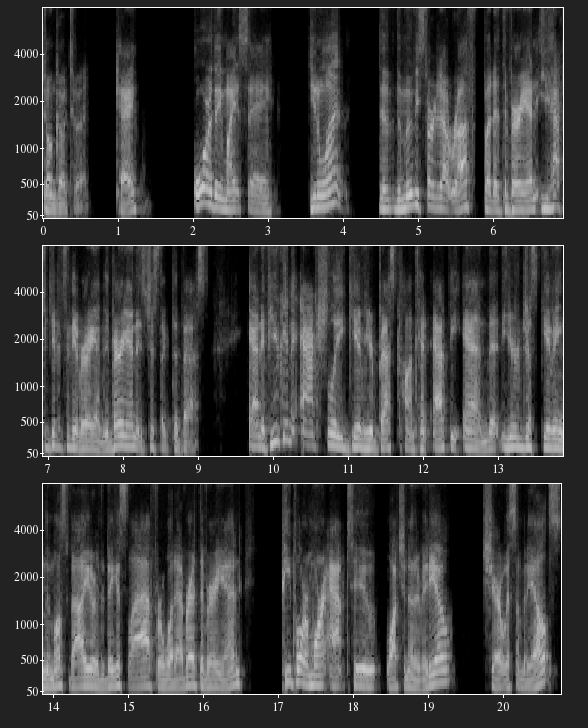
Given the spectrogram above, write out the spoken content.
Don't go to it. Okay. Or they might say, you know what? The, the movie started out rough, but at the very end, you have to get it to the very end. The very end is just like the best. And if you can actually give your best content at the end, that you're just giving the most value or the biggest laugh or whatever at the very end, people are more apt to watch another video, share it with somebody else,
